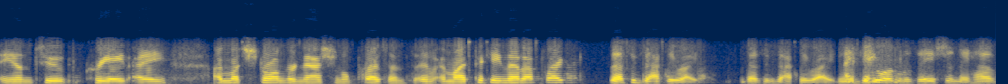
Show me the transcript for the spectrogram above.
and to create a a much stronger national presence. Am, am I picking that up right? that's exactly right. That's exactly right. In I a bigger think- organization they have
